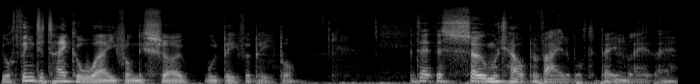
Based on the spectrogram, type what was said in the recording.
your thing to take away from this show would be for people? there, there's so much help available to people Mm. out there.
